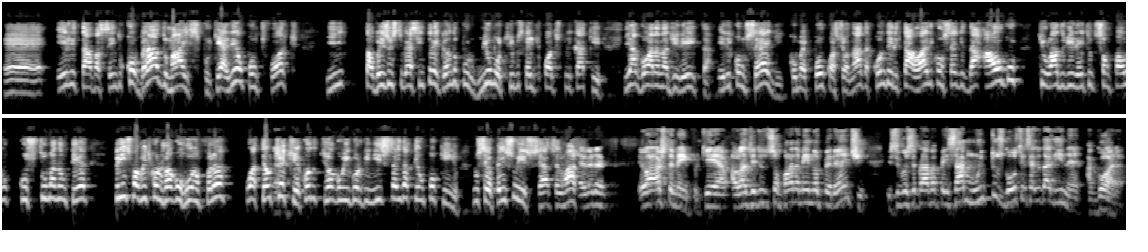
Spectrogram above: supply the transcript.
é, ele estava sendo cobrado mais, porque ali é o ponto forte, e talvez não estivesse entregando por mil motivos que a gente pode explicar aqui. E agora na direita, ele consegue, como é pouco acionada, quando ele está lá, ele consegue dar algo que o lado direito do São Paulo costuma não ter, principalmente quando joga o Juan Fran ou até o é. Tietchan. Quando joga o Igor Vinícius, ainda tem um pouquinho. Não sei, eu penso isso, certo? Você não acha? É verdade. Eu acho também, porque ao lado direito do São Paulo é também inoperante, e se você parar para pensar, muitos gols têm saído dali, né? Agora.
